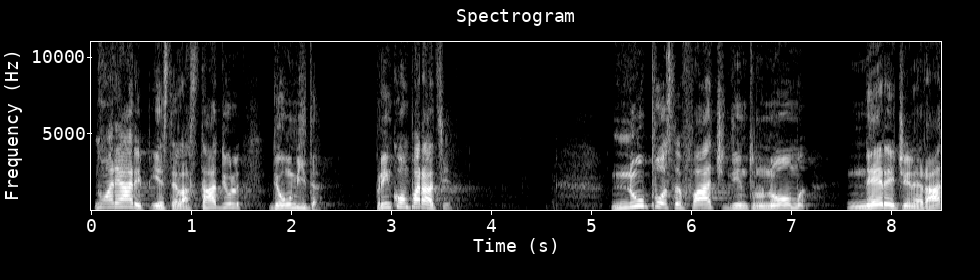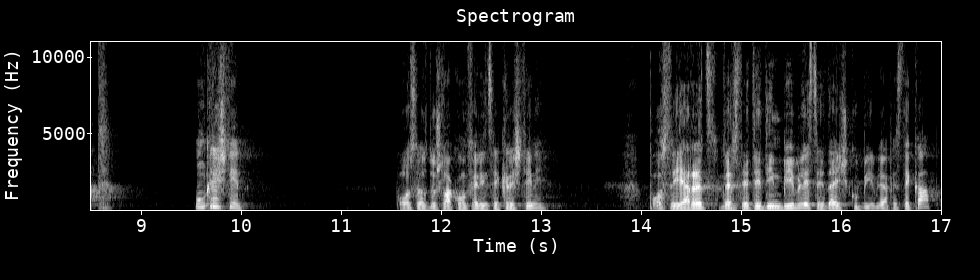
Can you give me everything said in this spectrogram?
Nu are aripi. Este la stadiul de umidă. Prin comparație. Nu poți să faci dintr-un om neregenerat un creștin. Poți să-l duci la conferințe creștine? Poți să-i arăți versete din Biblie, să-i dai și cu Biblia peste cap?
